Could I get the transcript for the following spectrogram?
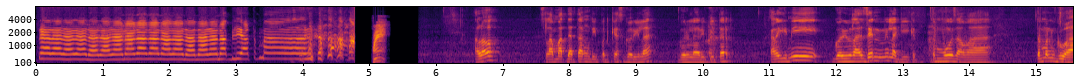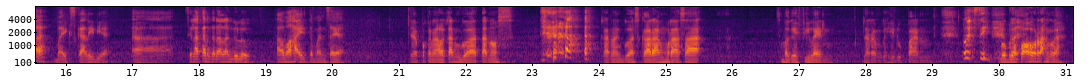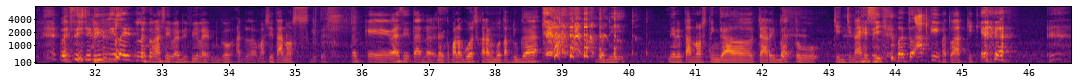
Na na na na na na na na na na na na na na na na beli teman. Halo, selamat datang di podcast Gorilla, Gorilla Repeater. Kali ini Gorilla Zen ini lagi ketemu sama temen gua, baik sekali dia. Eh, silakan kenalan dulu. Hawa hai teman saya. Ya perkenalkan gua Thanos Karena gua sekarang merasa sebagai villain dalam kehidupan Masih beberapa orang lah masih jadi villain lo. Masih jadi villain, gue adalah masih Thanos gitu Oke, masih Thanos. Dan kepala gua sekarang botak juga Jadi mirip Thanos tinggal cari batu cincin aja sih Batu akik. Batu akik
